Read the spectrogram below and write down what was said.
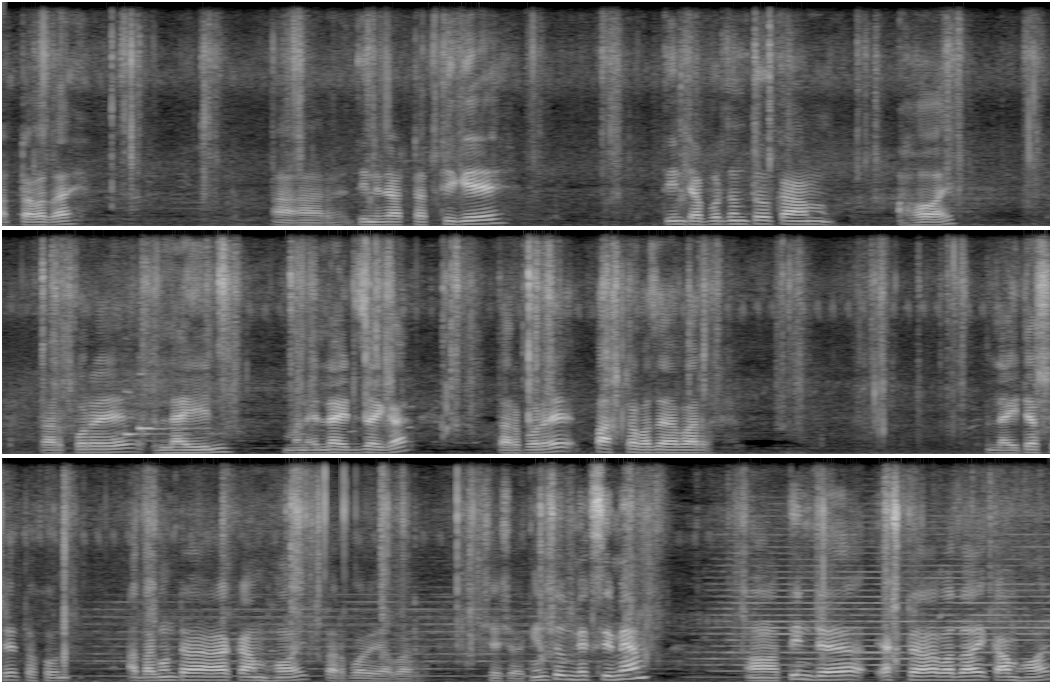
আটটা বাজায়। আর দিনের আটটার থেকে তিনটা পর্যন্ত কাম হয়। তারপরে লাইন মানে লাইট জায়গা, তারপরে পাঁচটা বাজে আবার লাইট আসে, তখন আধা ঘণ্টা কাম হয়, তারপরে আবার শেষ হয়। কিন্তু ম্যাক্সিমাম তিনটে, একটা বাজায় কাম হয়।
